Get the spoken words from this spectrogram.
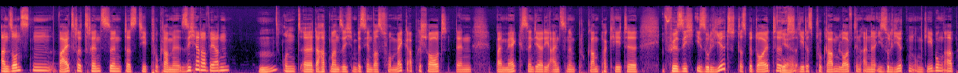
Ansonsten weitere Trends sind, dass die Programme sicherer werden. Mhm. Und äh, da hat man sich ein bisschen was vom Mac abgeschaut, denn bei Mac sind ja die einzelnen Programmpakete für sich isoliert. Das bedeutet, yeah. jedes Programm läuft in einer isolierten Umgebung ab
